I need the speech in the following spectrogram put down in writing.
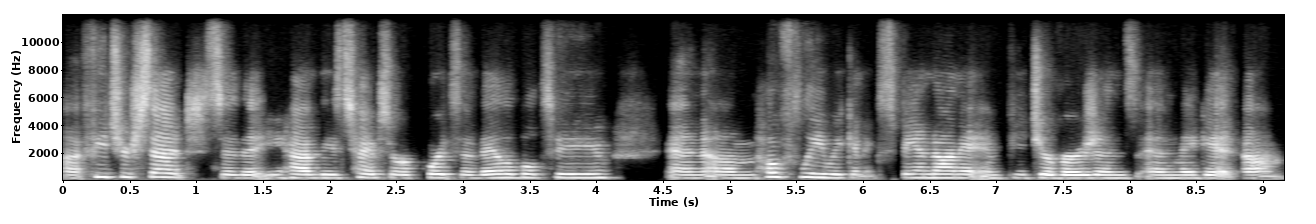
uh, feature set so that you have these types of reports available to you. And um, hopefully we can expand on it in future versions and make it um,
